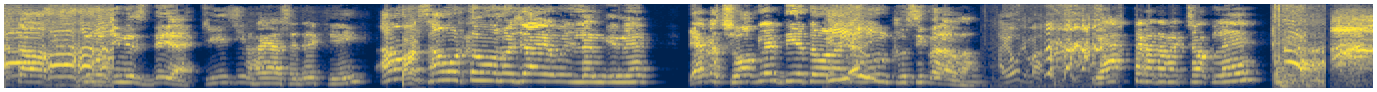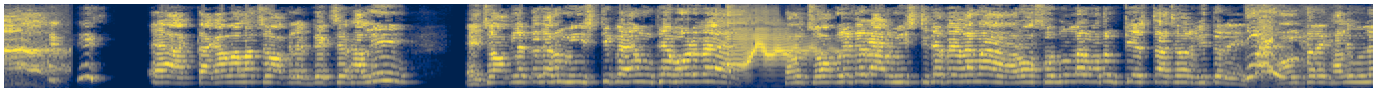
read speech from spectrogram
একটা কোনো জিনিস দিয়ে। কি কি ভাই আছে দেখি? আমার সামর্থ্য অনুযায়ী বুঝলেন কিনে একটা চকলেট দিয়ে তোমার মন খুশি করালাম। এক টাকা দামের চকলেট। এক টাকাওয়ালা চকলেট দেখছ খালি? এই চকলেটটা যখন মিষ্টি পেয়ে মুখে ভরবে তখন চকলেটের আর মিষ্টিটা পেবে না রসগোল্লার মতন টেস্ট আছে ওর ভিতরে। অন্তরে খালি বলে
